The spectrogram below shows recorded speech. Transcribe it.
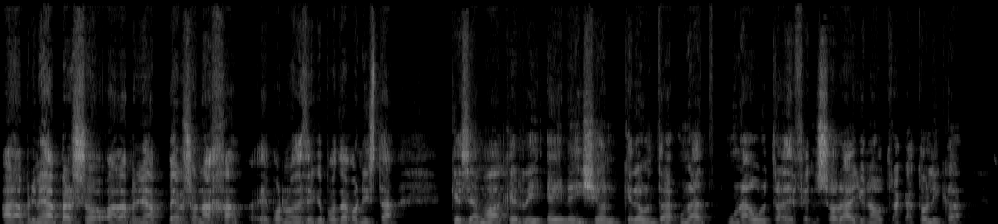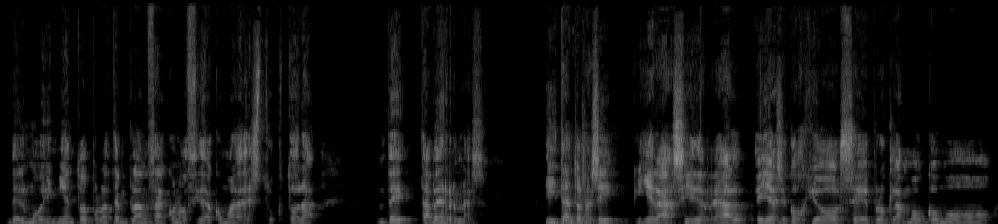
a la primera, perso a la primera personaja, eh, por no decir que protagonista, que se llamaba Kerry A. Nation, que era ultra- una, una ultradefensora y una ultracatólica del movimiento por la templanza, conocida como la destructora de tabernas. Y tanto es así, y era así de real, ella se cogió, se proclamó como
